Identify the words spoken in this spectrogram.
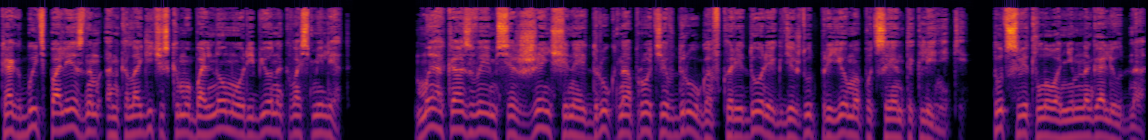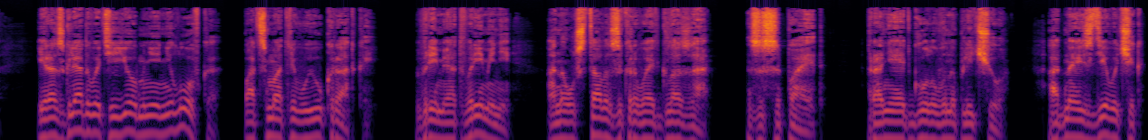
как быть полезным онкологическому больному ребенок восьми лет? Мы оказываемся с женщиной друг напротив друга в коридоре, где ждут приема пациенты клиники. Тут светло, немноголюдно, и разглядывать ее мне неловко, подсматриваю украдкой. Время от времени она устало закрывает глаза, засыпает, роняет голову на плечо. Одна из девочек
